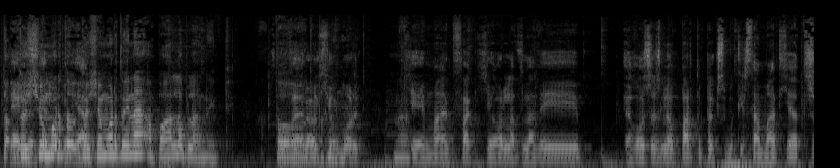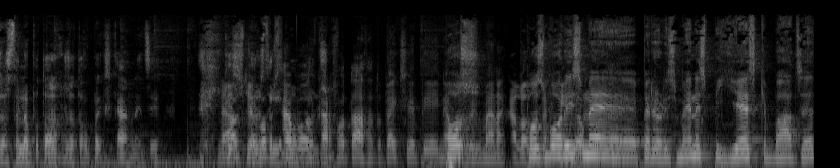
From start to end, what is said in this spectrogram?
το, Τέλειο, το, χιούμορ, τέλειο, του, παιδιά. το χιούμορ του είναι από άλλο πλανήτη. Το- Φοβερό το παιχνίδι. χιούμορ Ναι. και mindfuck και όλα. Δηλαδή, εγώ σας λέω πάρ το παίξω με κλειστά μάτια. Σας το λέω από τώρα χωρί να το έχω παίξει καν, έτσι. Ναι, Και όχι, σας φέρω εγώ στο πιστεύω λαιμό ότι μόνος. καρφωτά θα το παίξει γιατί είναι Πώς, αποδειγμένα καλό. πώς το μπορείς παιχνίδι, με οπότε- περιορισμένες πηγές και budget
